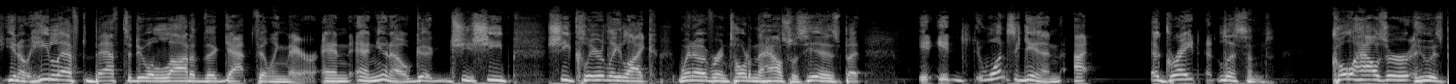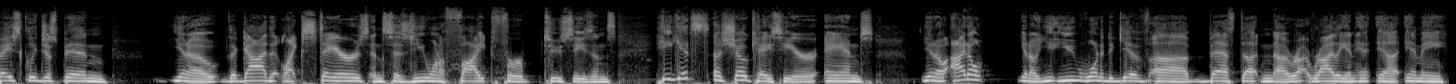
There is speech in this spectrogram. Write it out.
you know, he left Beth to do a lot of the gap filling there, and and you know, good. She she she clearly like went over and told him the house was his, but it, it once again, I a great listen. Cole Hauser, who has basically just been you know, the guy that like stares and says, "Do you want to fight for two seasons?" He gets a showcase here, and you know, I don't. You know, you, you wanted to give uh, Beth Dutton, uh, Ri- Reilly, and uh, Emmy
